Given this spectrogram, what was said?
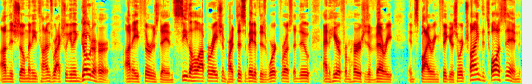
on this show many times. We're actually going to go to her on a Thursday and see the whole operation, participate if there's work for us to do, and hear from her. She's a very inspiring figure. So we're trying to toss in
